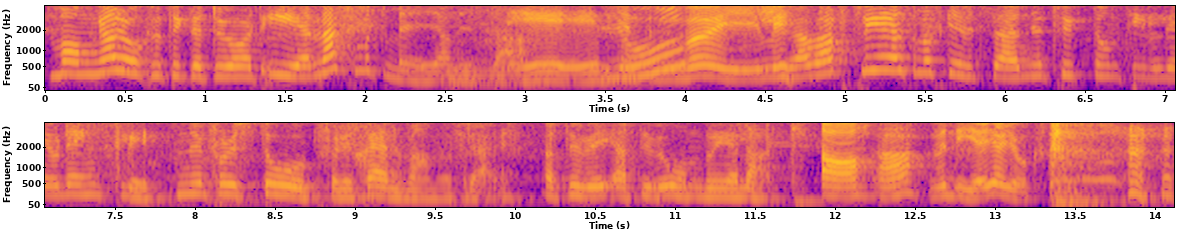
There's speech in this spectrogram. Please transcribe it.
Många har också tyckt att du har varit elak mot mig, Anita. Nej, det är Jo. inte möjligt. Det har varit flera som har skrivit så här, nu tyckte hon till det ordentligt. Nu får du stå upp för dig själv, Anna, och sådär. Att du, är, att du är ond och elak. Ja, Ja. men det är jag ju också. Det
